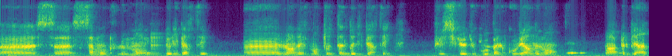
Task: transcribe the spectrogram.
euh, ça, ça montre le manque de liberté, euh, l'enlèvement total de liberté, puisque du coup, bah, le gouvernement, me rappelle bien,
